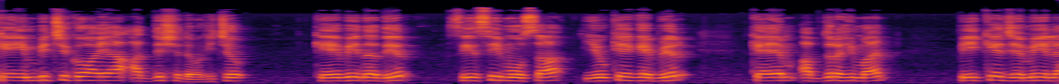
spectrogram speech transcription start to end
കെ ഇമ്പിച്ചുകോയ അധ്യക്ഷത വഹിച്ചു. K V Nadeer C C Moosa U K Kabeer K M Abdurahiman P K Jameela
